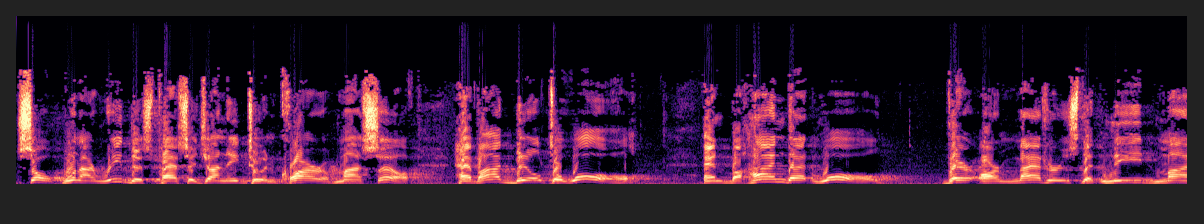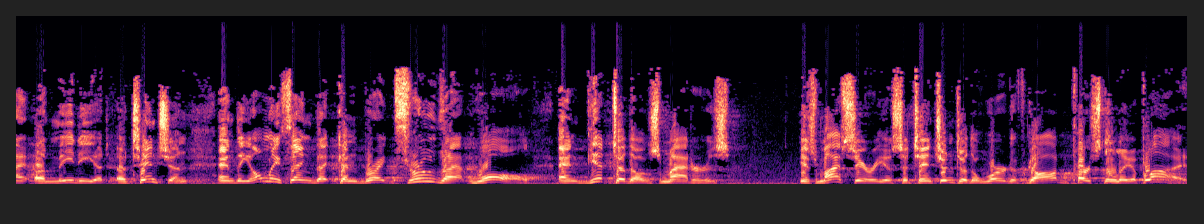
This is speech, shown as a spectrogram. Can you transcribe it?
So when I read this passage, I need to inquire of myself have I built a wall and behind that wall, there are matters that need my immediate attention. And the only thing that can break through that wall and get to those matters is my serious attention to the Word of God personally applied.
